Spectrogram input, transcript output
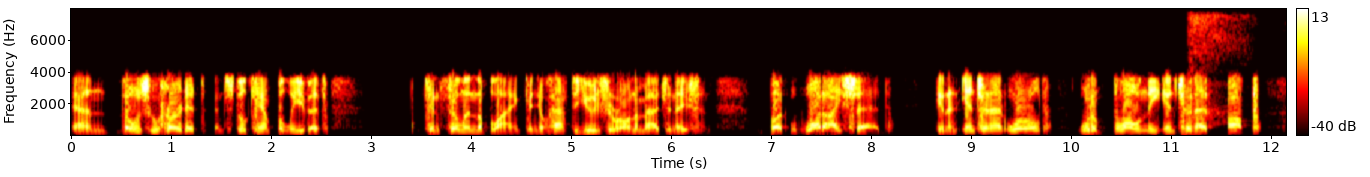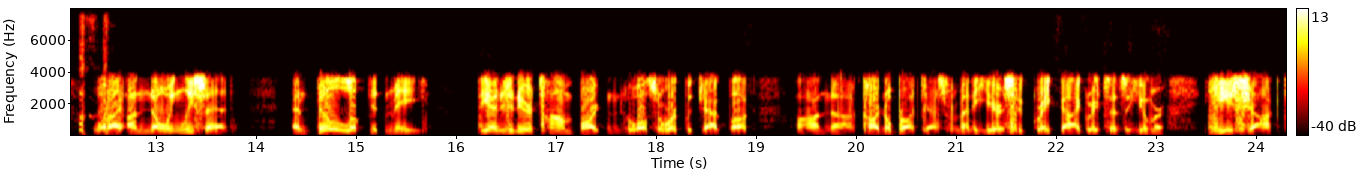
and those who heard it and still can't believe it can fill in the blank, and you'll have to use your own imagination. But what I said in an internet world would have blown the internet up. what I unknowingly said. And Bill looked at me, the engineer Tom Barton, who also worked with Jack Buck on uh, Cardinal broadcasts for many years, a great guy, great sense of humor. He's shocked.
